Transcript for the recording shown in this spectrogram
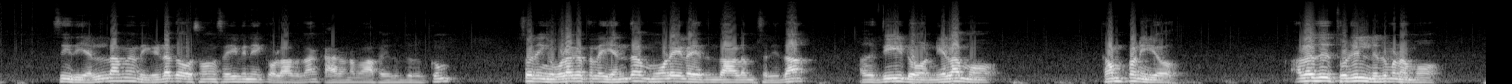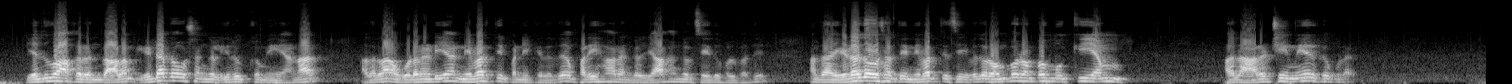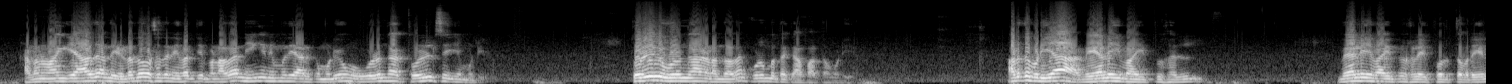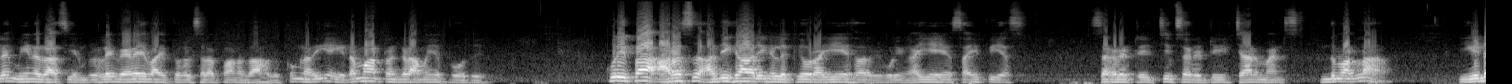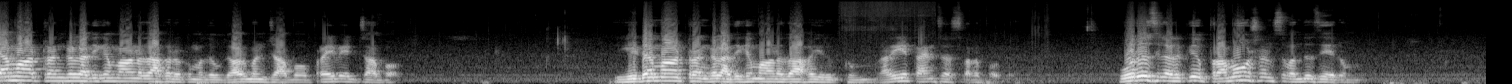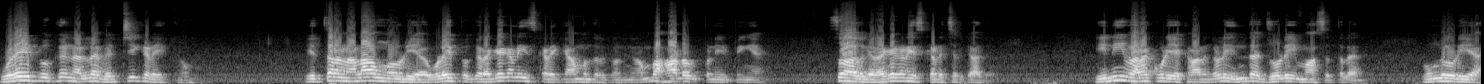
ஸோ இது எல்லாமே அந்த இடதோஷம் செய்வினை கொள்ளாது தான் காரணமாக இருந்திருக்கும். ஸோ நீங்கள் உலகத்தில் எந்த மூலையில் இருந்தாலும் சரி தான் அது வீடோ நிலமோ கம்பெனியோ அல்லது தொழில் நிறுவனமோ எதுவாக இருந்தாலும் இடதோஷங்கள் இருக்குமே ஆனால் அதெல்லாம் உடனடியாக நிவர்த்தி பண்ணிக்கிறது பரிகாரங்கள் யாகங்கள் செய்து கொள்வது அந்த இடதோஷத்தை நிவர்த்தி செய்வது ரொம்ப ரொம்ப முக்கியம். அதில் அலட்சியமே இருக்கக்கூடாது. கடன் வாங்கியாவது அந்த இடதோஷத்தை நிவர்த்தி பண்ணாதான் நீங்கள் நிம்மதியாக இருக்க முடியும் ஒழுங்காக தொழில் செய்ய முடியும். தொழில் ஒழுங்காக நடந்தால் தான் குடும்பத்தை காப்பாற்ற முடியும். அடுத்தபடியாக வேலை வாய்ப்புகள். வேலை வாய்ப்புகளை பொறுத்தவரையில் மீனராசி என்பவர்களை வேலை வாய்ப்புகள் சிறப்பானதாக இருக்கும். நிறைய இடமாற்றங்கள் அமையப்போகுது. குறிப்பாக அரசு அதிகாரிகளுக்கு ஒரு ஐஏஎஸ் இருக்கக்கூடிய IAS IPS secretary chief secretary chairmans இந்த மாதிரிலாம் இடமாற்றங்கள் அதிகமானதாக இருக்கும். அது கவர்மெண்ட் ஜாபோ ப்ரைவேட் ஜாபோ இடமாற்றங்கள் அதிகமானதாக இருக்கும். நிறைய டிரான்ஸ்ஃபர்ஸ் வரப்போகுது. ஒரு சிலருக்கு ப்ரமோஷன்ஸ் வந்து சேரும். உழைப்புக்கு நல்ல வெற்றி கிடைக்கும். இத்தனை நாளாக உங்களுடைய உழைப்புக்கு ரெகக்னைஸ் கிடைக்காம இருந்திருக்கும். நீங்கள் ரொம்ப ஹார்ட் ஒர்க் பண்ணியிருப்பீங்க. ஸோ அதுக்கு ரெகக்னைஸ் கிடைச்சிருக்காது. இனி வரக்கூடிய காலங்களில் இந்த ஜூலை மாதத்தில் உங்களுடைய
